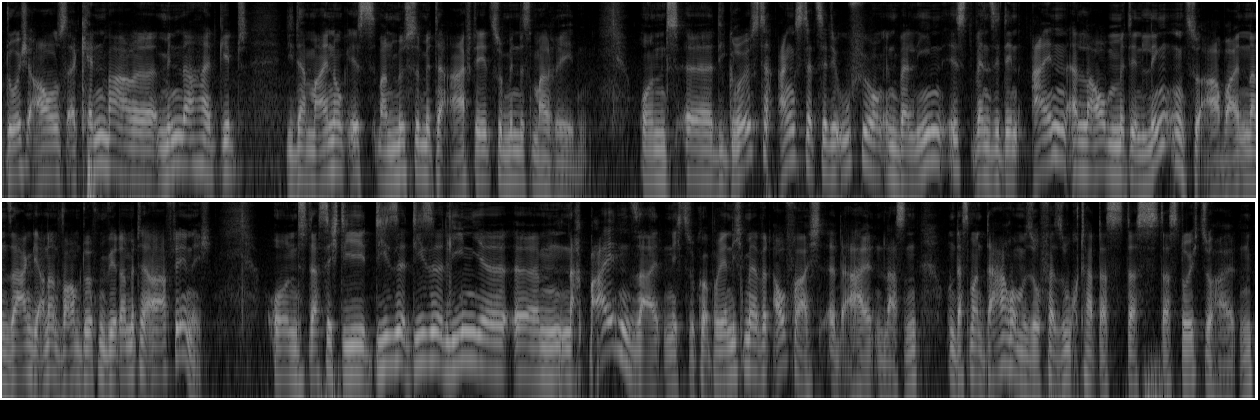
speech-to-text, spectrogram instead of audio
durchaus erkennbare Minderheit gibt, die der Meinung ist, man müsse mit der AfD zumindest mal reden. Und äh, die größte Angst der CDU-Führung in Berlin ist, wenn sie den einen erlauben, mit den Linken zu arbeiten, dann sagen die anderen, warum dürfen wir da mit der AfD nicht? Und dass sich die, diese, diese Linie ähm, nach beiden Seiten nicht zu kooperieren, nicht mehr wird aufrechterhalten lassen und dass man darum so versucht hat, das, das, das durchzuhalten.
